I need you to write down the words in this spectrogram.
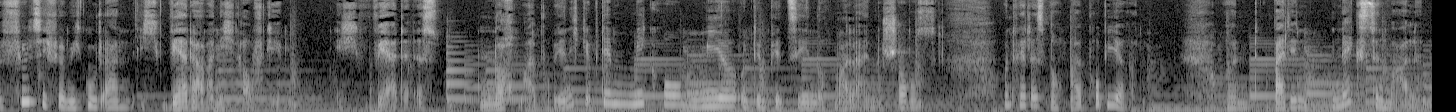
fühlt sich für mich gut an. Ich werde aber nicht aufgeben. Ich werde es nochmal probieren. Ich gebe dem Mikro, mir und dem PC nochmal eine Chance und werde es nochmal probieren. Und bei den nächsten Malen,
